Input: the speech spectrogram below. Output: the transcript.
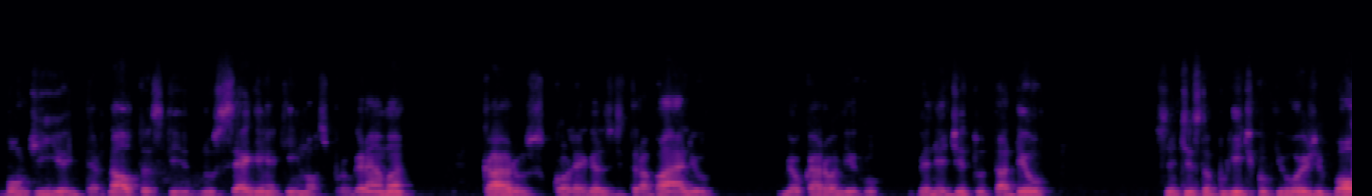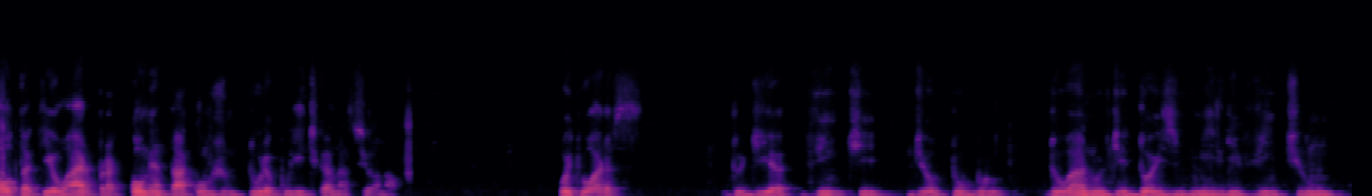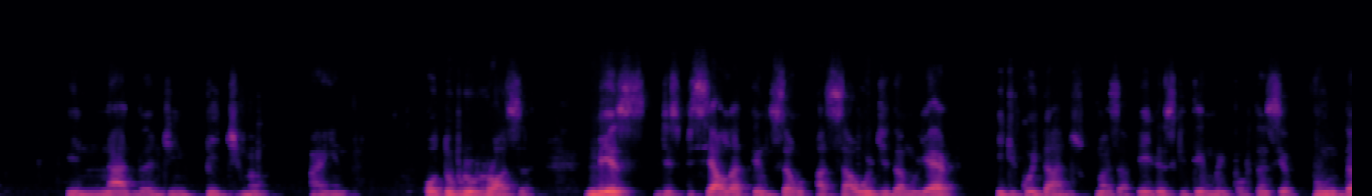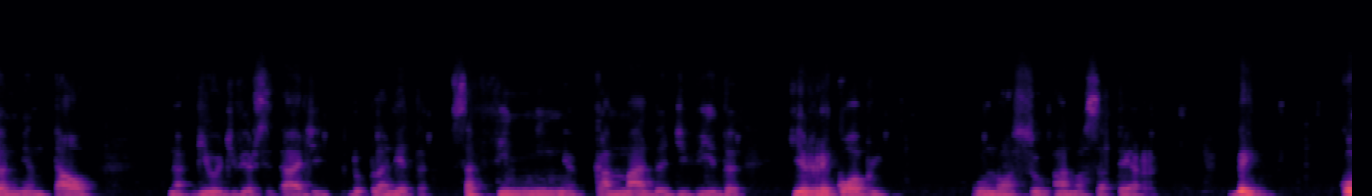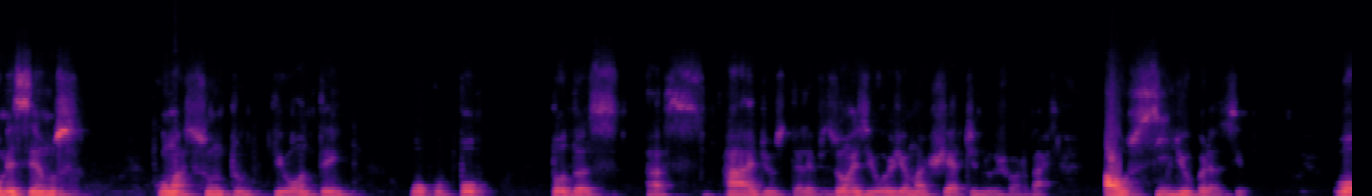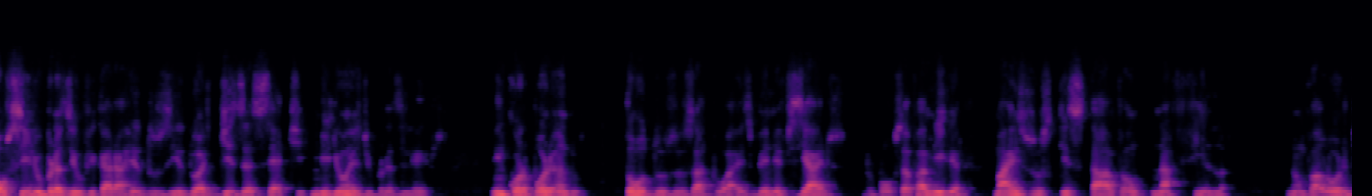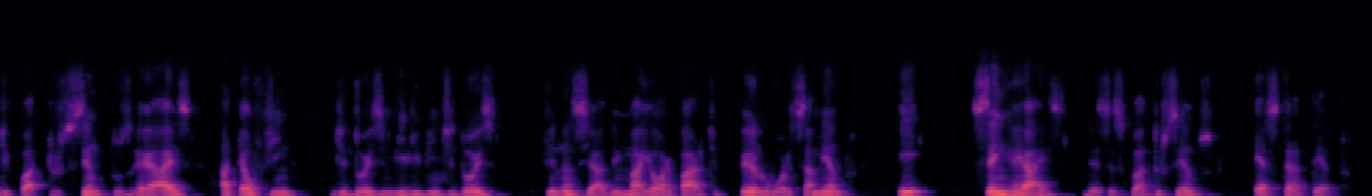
Bom dia, internautas que nos seguem aqui em nosso programa, caros colegas de trabalho, meu caro amigo Benedito Tadeu, cientista político que hoje volta aqui ao ar para comentar a conjuntura política nacional. Oito horas do dia 20 de outubro do ano de 2021 e nada de impeachment ainda. Outubro Rosa, mês de especial atenção à saúde da mulher e de cuidados com as abelhas, que têm uma importância fundamental na biodiversidade do planeta. Essa fininha camada de vida que recobre o nosso, a nossa terra. Bem, comecemos com um assunto que ontem ocupou todas as rádios, televisões e hoje a manchete nos jornais. Auxílio Brasil. O Auxílio Brasil ficará reduzido a 17 milhões de brasileiros, incorporando todos os atuais beneficiários do Bolsa Família, mais os que estavam na fila, num valor de 400 reais até o fim de 2022, financiado em maior parte pelo orçamento e R$ reais desses 400 extrateto.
